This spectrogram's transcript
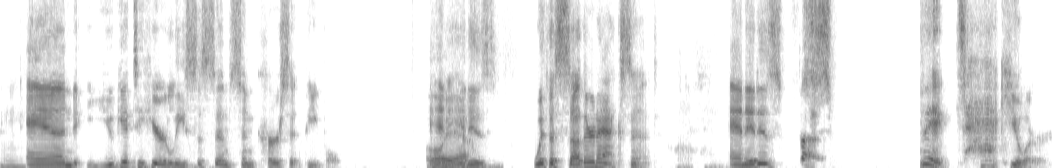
Mm. and you get to hear Lisa Simpson curse at people. Oh, and yeah. it is with a southern accent and it is spectacular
